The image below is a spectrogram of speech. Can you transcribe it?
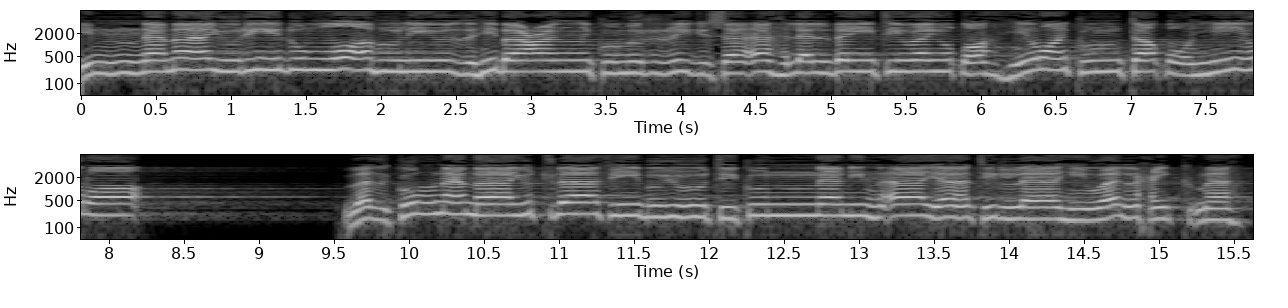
إنما يريد الله ليذهب عنكم الرجس أهل البيت ويطهركم تطهيرا. واذكرن ما يتلى في بيوتكن من آيات الله والحكمة.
